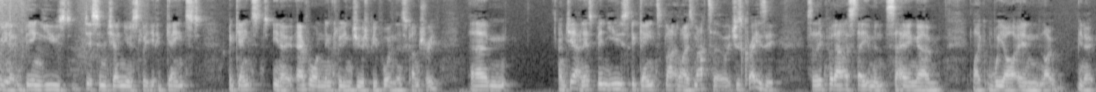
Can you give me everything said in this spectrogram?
you know being used disingenuously against against you know everyone, including Jewish people in this country. Um, and yeah, and it's been used against Black Lives Matter, which is crazy. So they put out a statement saying, um, like, we are in, like, you know,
